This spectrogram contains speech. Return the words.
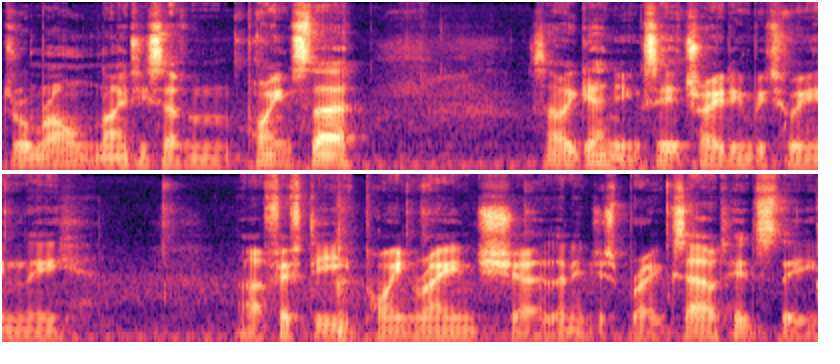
drumroll 97 points there. So again, you can see it trading between the uh, 50 point range, uh, then it just breaks out, hits the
